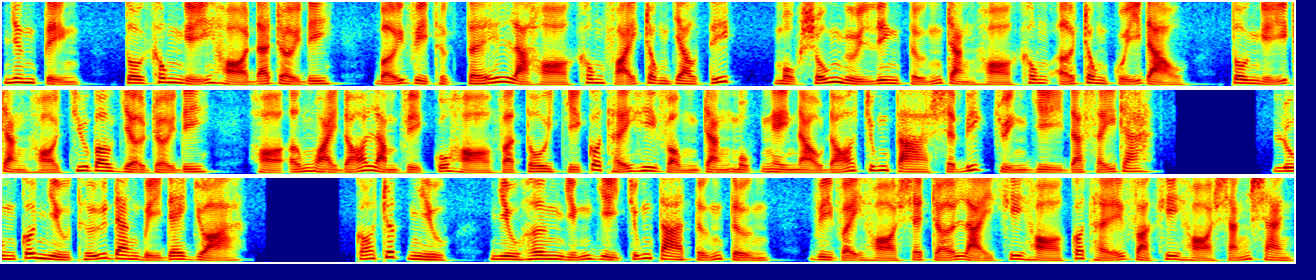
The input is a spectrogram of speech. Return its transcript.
Nhân tiện, tôi không nghĩ họ đã rời đi, bởi vì thực tế là họ không phải trong giao tiếp, một số người liên tưởng rằng họ không ở trong quỹ đạo, tôi nghĩ rằng họ chưa bao giờ rời đi, họ ở ngoài đó làm việc của họ và tôi chỉ có thể hy vọng rằng một ngày nào đó chúng ta sẽ biết chuyện gì đã xảy ra. Luôn có nhiều thứ đang bị đe dọa. Có rất nhiều, nhiều hơn những gì chúng ta tưởng tượng, vì vậy họ sẽ trở lại khi họ có thể và khi họ sẵn sàng,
